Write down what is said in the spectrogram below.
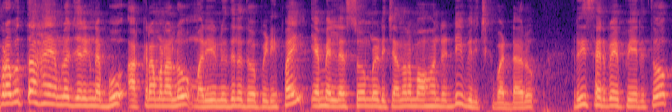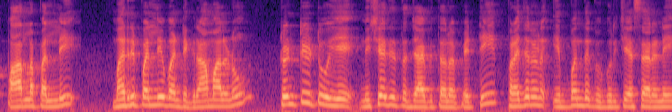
ప్రభుత్వ హయాంలో జరిగిన భూ ఆక్రమణలు మరియు నిధుల దోపిడీపై ఎమ్మెల్యే సోమిరెడ్డి చంద్రమోహన్ రెడ్డి విరుచుకుపడ్డారు. రీసర్వే పేరుతో పార్లపల్లి మర్రిపల్లి వంటి గ్రామాలను ట్వంటీ టూ ఏ నిషేధిత జాబితాలో పెట్టి ప్రజలను ఇబ్బందికి గురిచేశారని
